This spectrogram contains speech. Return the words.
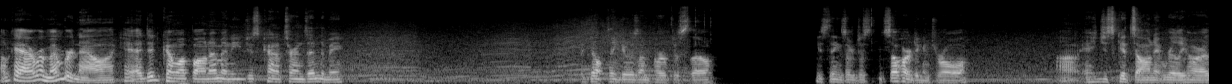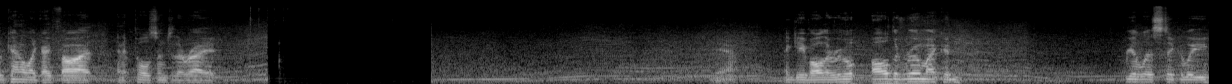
Okay, I remember now. Okay, I did come up on him and he just kind of turns into me. I don't think it was on purpose though. These things are just so hard to control. Uh, he just gets on it really hard, kind of like I thought, and it pulls him to the right. Yeah, I gave all the all the room I could realistically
